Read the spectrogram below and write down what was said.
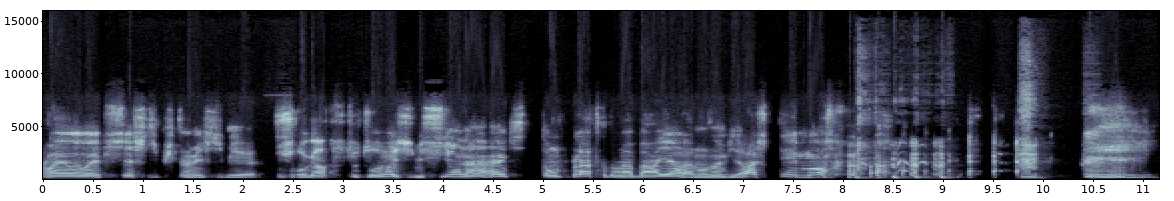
Ouais, ouais, ouais. Et puis là, je dis putain, mais je dis mais je regarde tout autour de moi, je dis mais si on a un qui t'emplâtre dans la barrière là, dans un virage, t'es mort. et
